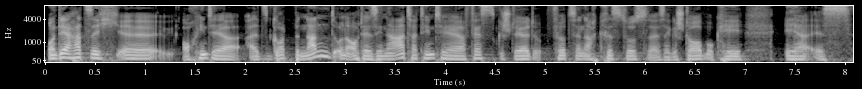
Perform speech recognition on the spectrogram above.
Und der hat sich äh, auch hinterher als Gott benannt und auch der Senat hat hinterher festgestellt, 14 nach Christus, da ist er gestorben, okay, er ist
